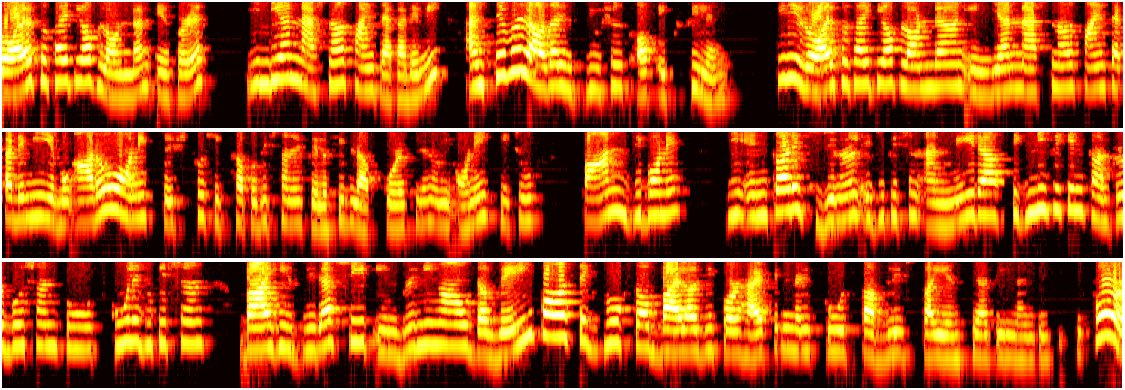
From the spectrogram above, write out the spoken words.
royal society of London F R S Indian national science academy and several other institution of excellence তিনি royal society of London Indian national science academy এবং আরও অনেক শ্রেষ্ঠ শিক্ষা প্রতিষ্ঠানের ফেলোশিপ লাভ করেছিলেন। উনি অনেক কিছু পান জীবনে। He encourage general education and made a significant contribution to school education by his leadership in bringing out the very first textbooks of biology for higher secondary schools published by NCERT in 1964.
